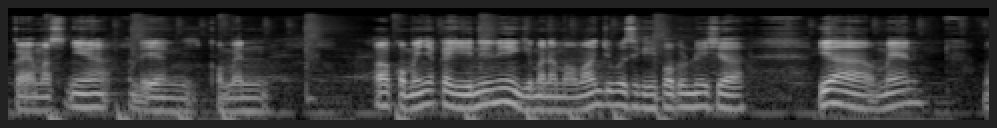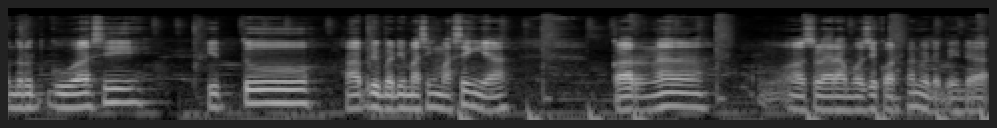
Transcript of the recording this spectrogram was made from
kayak maksudnya ada yang komen oh, komennya kayak gini nih gimana mau maju musik hip hop Indonesia? Ya men menurut gua sih itu pribadi masing-masing ya. Karena uh, selera musik orang kan beda-beda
